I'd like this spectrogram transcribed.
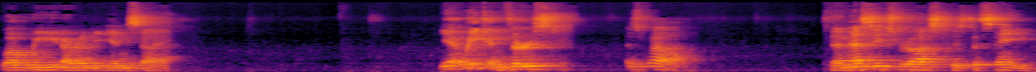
while we are on the inside. Yet we can thirst as well. The message for us is the same.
